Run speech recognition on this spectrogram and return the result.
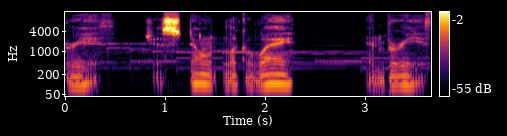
Breathe. Just don't look away and breathe.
